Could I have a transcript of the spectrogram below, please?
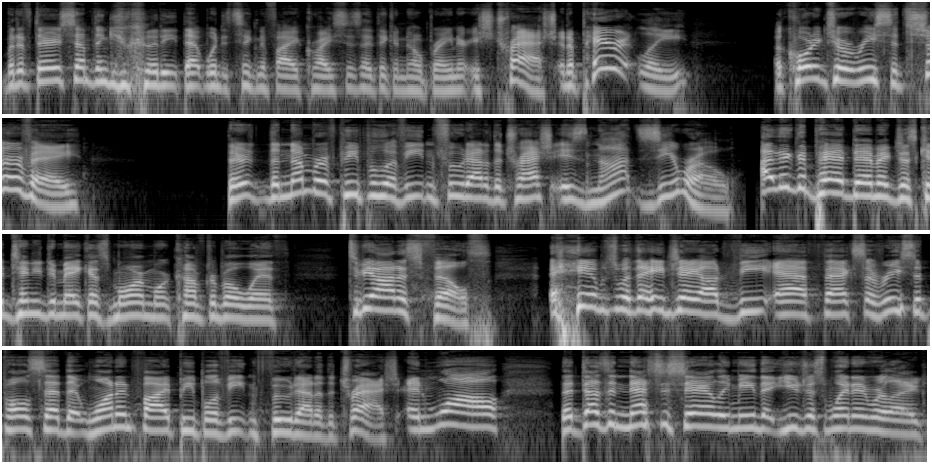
but if there is something you could eat that would signify a crisis, I think a no brainer is trash. And apparently, according to a recent survey, there, the number of people who have eaten food out of the trash is not zero. I think the pandemic just continued to make us more and more comfortable with, to be honest, filth. AMs with AJ on VFX. A recent poll said that one in five people have eaten food out of the trash. And while that doesn't necessarily mean that you just went in were like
